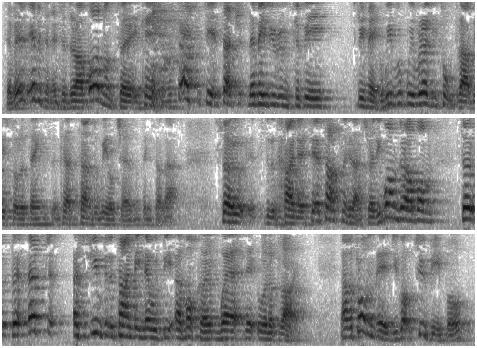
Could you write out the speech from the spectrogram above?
So if, if it's an Issa Darabonon, so in case of necessity, etc., there may be room to be, to be made. We've, we've already talked about these sort of things in terms of wheelchairs and things like that. So, it's with Chayne, so starts looking at that, it's already one Darabon. So, but let's assume for the time being there would be a mocha where it would apply. Now the problem is, you've got two people,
